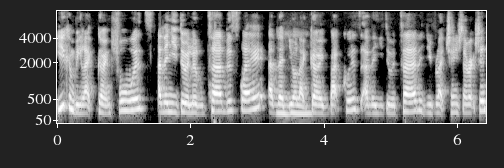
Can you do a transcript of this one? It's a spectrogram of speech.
you can be like going forwards and then you do a little turn this way and then you're like Mhm. going backwards and then you do a turn and you've like changed direction.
